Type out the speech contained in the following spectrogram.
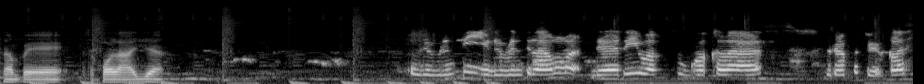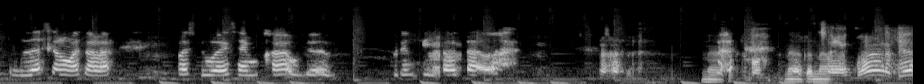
sampai sekolah aja udah berhenti udah berhenti lama. Dari waktu gua kelas berapa tuh ya? Kelas 11 kalau nggak salah. Kelas 2 SMK udah berhenti total. Nah nah kenapa Sayang banget ya.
